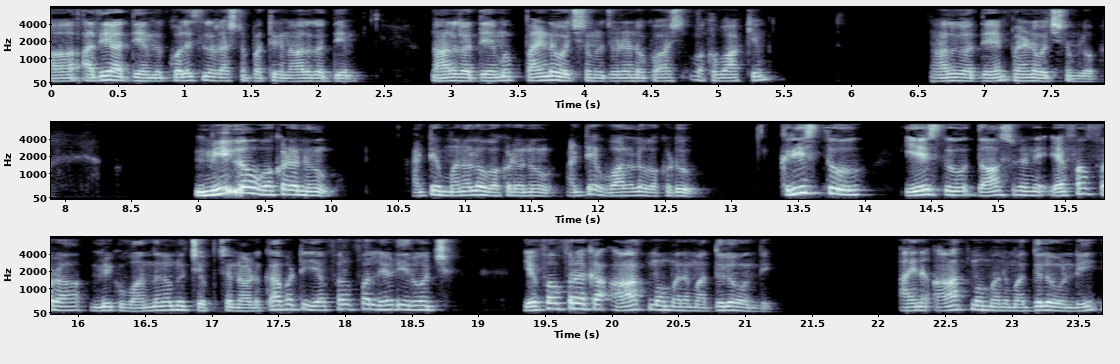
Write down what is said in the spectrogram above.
అదే అధ్యాయంలో కొలసిల రాసిన పత్రిక నాలుగో అధ్యాయం. నాలుగో అధ్యాయము పన్నెండవ వచనంలో చూడండి ఒక ఒక వాక్యం. నాలుగో అధ్యాయం పన్నెండవ వచనంలో. మీలో ఒకడును అంటే మనలో ఒకడును అంటే వాళ్ళలో ఒకడు. క్రీస్తు ఏసు దాసుడనే ఎఫఫ్రా మీకు వందనంలో చెప్తున్నాడు. కాబట్టి ఎఫ్ఎఫ్రా లేడు ఈరోజు. ఎఫ్ఎఫ్రా ఆత్మ మన మధ్యలో ఉంది. ఆయన ఆత్మ మన మధ్యలో ఉండి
